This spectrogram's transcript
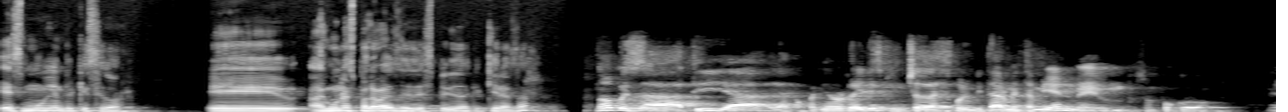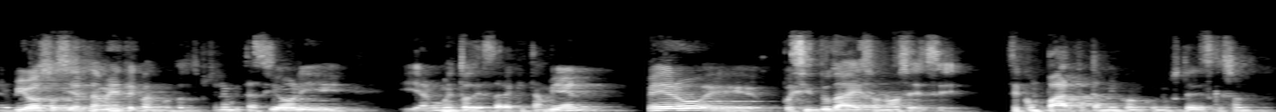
es muy enriquecedor. Eh, ¿Algunas palabras de despedida que quieras dar? No, pues a ti y a, compañero Reyes, pues muchas gracias por invitarme también. Me puse un poco nervioso, ciertamente, cuando, escuché la invitación y, y, al momento de estar aquí también. Pero, eh, pues sin duda eso, ¿no? Se, se, se comparte también con, con ustedes que son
